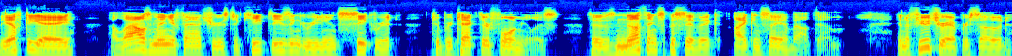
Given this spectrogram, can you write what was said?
The FDA allows manufacturers to keep these ingredients secret to protect their formulas. There is nothing specific I can say about them. In a future episode,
